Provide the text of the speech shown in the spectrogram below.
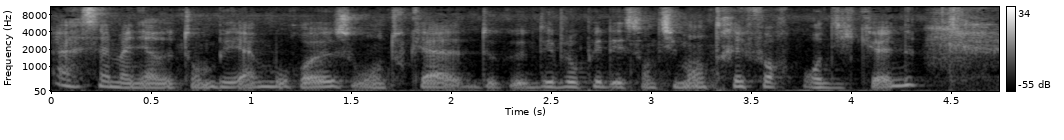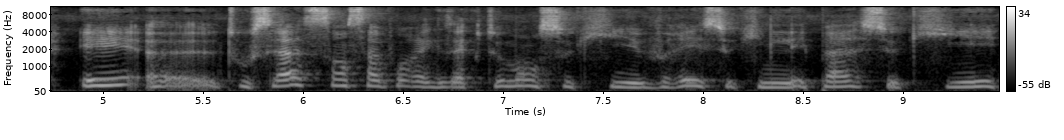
à sa manière de tomber amoureuse, ou en tout cas de développer des sentiments très forts pour Deacon, et euh, tout ça sans savoir exactement ce qui est vrai, ce qui ne l'est pas, ce qui est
